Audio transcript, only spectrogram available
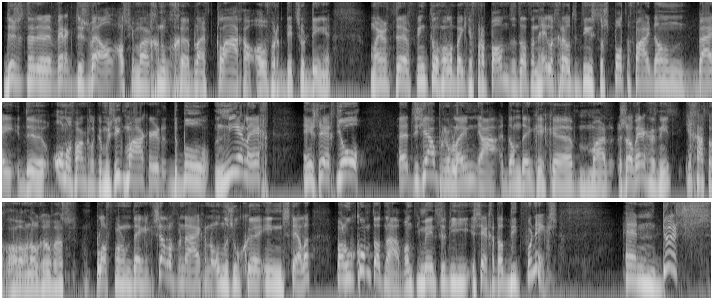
Dus het werkt dus wel, als je maar genoeg blijft klagen over dit soort dingen. Maar het vind ik toch wel een beetje frappant... dat een hele grote dienst als Spotify dan bij de onafhankelijke muziekmaker... de boel neerlegt en zegt... joh, het is jouw probleem. Ja, dan denk ik, uh, maar zo werkt het niet. Je gaat toch gewoon ook als platform, denk ik, zelf een eigen onderzoek uh, instellen. Maar hoe komt dat nou? Want die mensen die zeggen dat niet voor niks. En dus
